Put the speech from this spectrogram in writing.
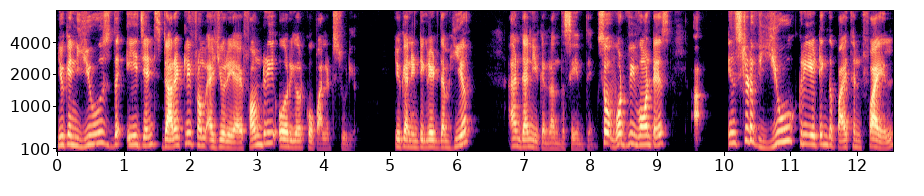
you can use the agents directly from Azure AI Foundry or your Copilot Studio. You can integrate them here and then you can run the same thing. So what we want is uh, instead of you creating the Python file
